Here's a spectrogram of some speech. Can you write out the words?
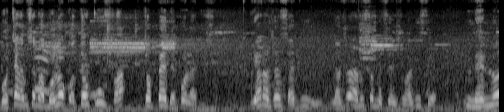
botyaka biso na boloko tokufa topede mpo na biso yango nazolisa bi nazola biso monsieur journaliste lelo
